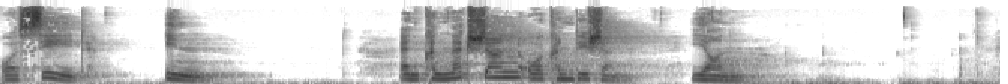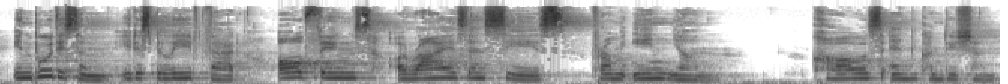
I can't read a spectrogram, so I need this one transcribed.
or seed, in and connection or condition, yan. In Buddhism, it is believed that all things arise and cease from yin yang, cause and condition.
